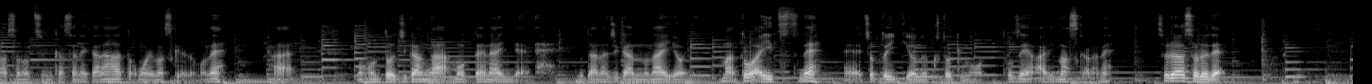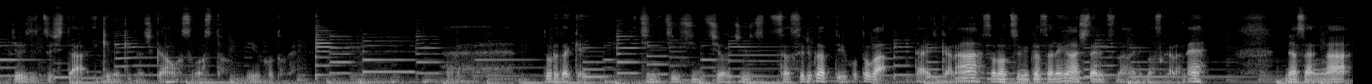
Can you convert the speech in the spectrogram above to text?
まあ、その積み重ねかなと思いますけれどもね。はい。もう本当時間がもったいないんで、無駄な時間のないように。まあ、とは言いつつね、えちょっと息を抜く時も当然ありますからね。それはそれで充実した息抜きの時間を過ごすということで。えどれだけ一日一日を充実させるかっていうことが大事かな。その積み重ねが明日につながりますからね。皆さんが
